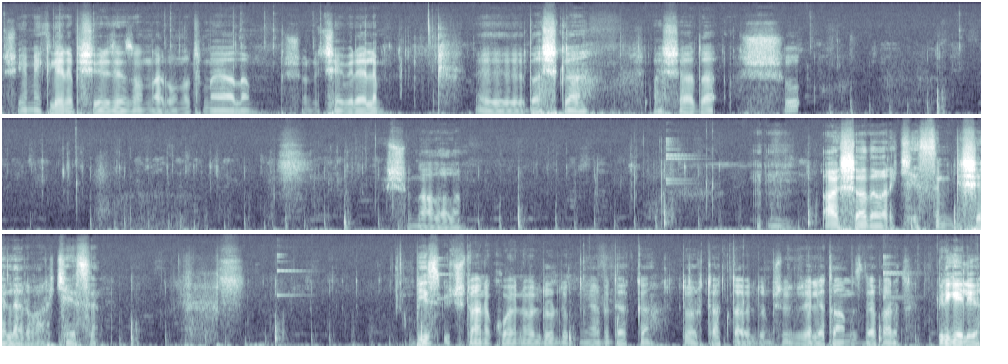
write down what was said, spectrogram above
Şu yemekleri pişireceğiz. Onları unutmayalım. Şunu çevirelim. Ee, başka aşağıda şu şunu alalım. Aşağıda var kesin bir şeyler var kesin. Biz 3 tane koyun öldürdük mü ya bir dakika. 4 hatta öldürmüşüz güzel yatağımızda yaparız. Biri geliyor.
